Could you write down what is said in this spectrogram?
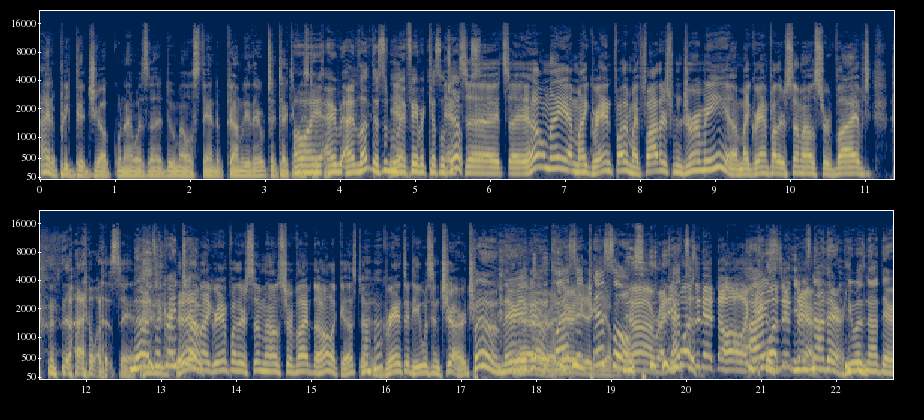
I had a pretty good joke when I was uh, doing my little stand up comedy there, which I technically Oh, still I. I, I love this. This is Yeah. my favorite Kissel jokes. It's uh, it's uh, oh my uh, my grandfather, my father's from Germany. Uh, my grandfather somehow survived. I don't want to say it. No, it's a great Yeah, joke. my grandfather somehow survived the Holocaust. and Uh-huh. Granted, he was in charge. Boom! There you go. right, Classic there you. Kissel. All right, he That's wasn't at the Holocaust. I He was- wasn't He was not there. He was not there.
